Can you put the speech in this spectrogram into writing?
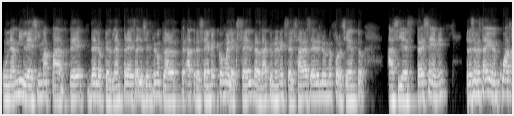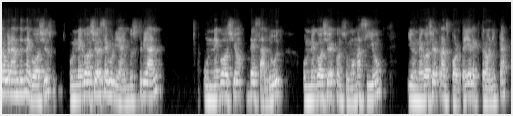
una milésima parte de lo que es la empresa. Yo siempre comparo a 3M como el Excel, ¿verdad? Que uno en Excel sabe hacer el 1%. Así es 3M. 3M está dividido en cuatro grandes negocios. Un negocio de seguridad industrial, un negocio de salud, un negocio de consumo masivo y un negocio de transporte y electrónica.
